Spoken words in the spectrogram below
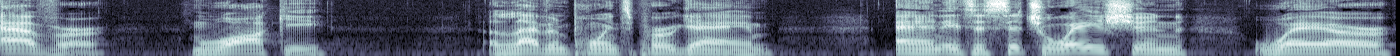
ever, Milwaukee, 11 points per game. And it's a situation where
